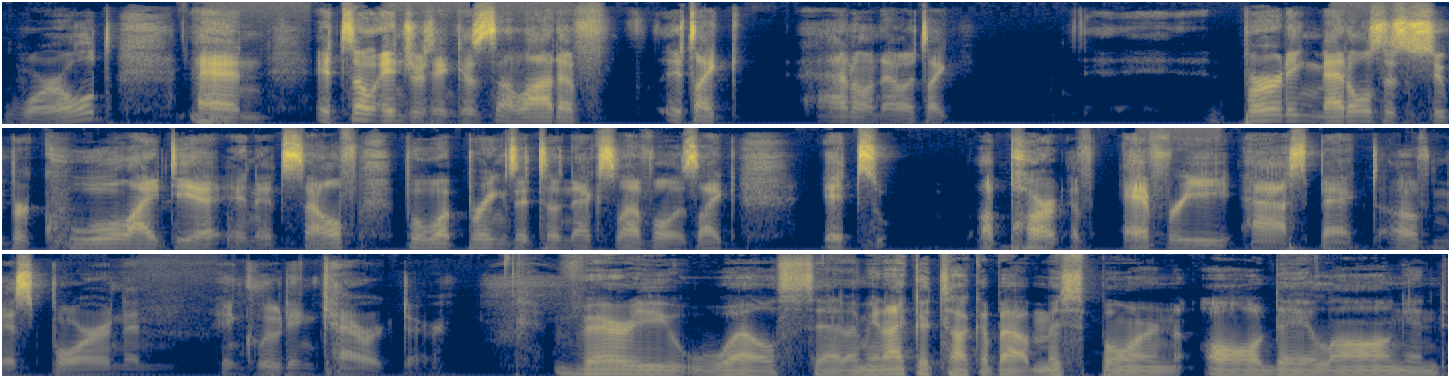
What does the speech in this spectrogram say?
world mm-hmm. and it's so interesting because a lot of it's like I don't know it's like burning metals is a super cool idea in itself, but what brings it to the next level is like it's a part of every aspect of Mistborn and including character. Very well said. I mean, I could talk about Mistborn all day long and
